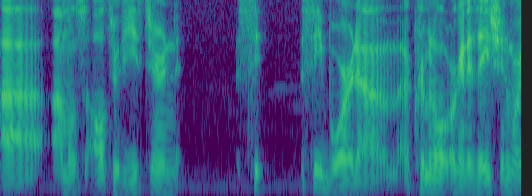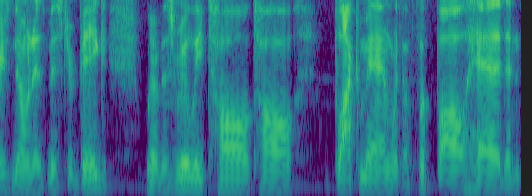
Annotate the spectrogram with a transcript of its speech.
almost all through the eastern Seaboard, um, a criminal organization where he's known as Mr. Big. We have this really tall, tall black man with a football head and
